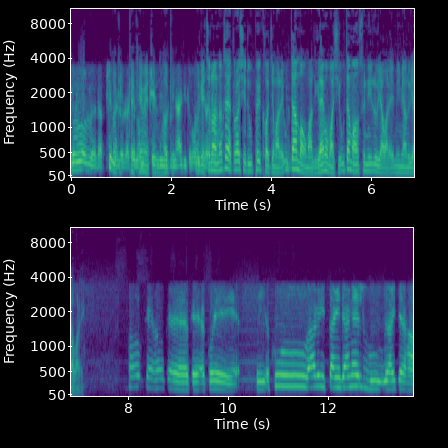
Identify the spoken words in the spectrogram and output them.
လောလောဆယ်တော့ဖြစ်မယ်လို့တော့ကျွန်တော်ထင်နေတယ်အဲ့ဒီတော့ဟုတ်ကဲ့ကျွန်တော်နောက်ထပ်သရရှိသူဖိတ်ခေါ်ကြပါတယ်ဦးတန်းမောင်မှာဒီတိုင်းပေါ်မှာရှိဦးတန်းမောင်ဆွေးနွေးလို့ရပါတယ်မေးမြန်းလို့ရပါတယ်ဟုတ်ကဲ့ဟုတ်ကဲ့ဟုတ်ကဲ့အကိုဒီအခုအားကြီးတိုင်တန်းတဲ့လူလိုက်တဲ့ဟာ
